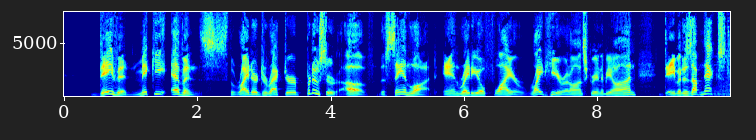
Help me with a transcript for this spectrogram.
David Mickey Evans, the writer, director, producer of The Sandlot and Radio Flyer, right here at On Screen and Beyond. David is up next.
